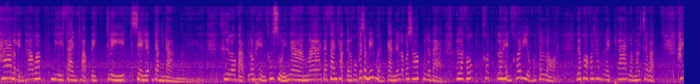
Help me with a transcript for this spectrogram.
ถ้าเราเห็นภาพว่ามีแฟนคลับไปกรีดเซเลบดังๆอะไรอย่างเงี้ย คือเราแบบเราเห็นเขาสวยงามมาก แต่แฟนคลับแต่ละคนก็จะไม่เหมือนกันเนี่ยเราก็ชอบคนละแบบ เวลาเขาเขาเราเห็นข้อดีของเขาตลอด แล้วพอเขาทำอะไรพลาดเรามักจะแบบ ให้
